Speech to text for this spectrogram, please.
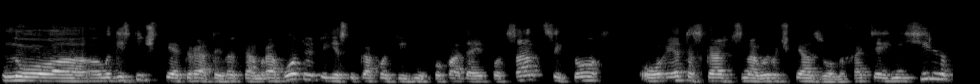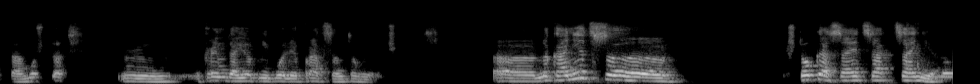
но логистические операторы там работают, и если какой-то из них попадает под санкции, то это скажется на выручке Озона, хотя и не сильно, потому что Крым дает не более процента выручки. А, наконец, э, что касается акционеров.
